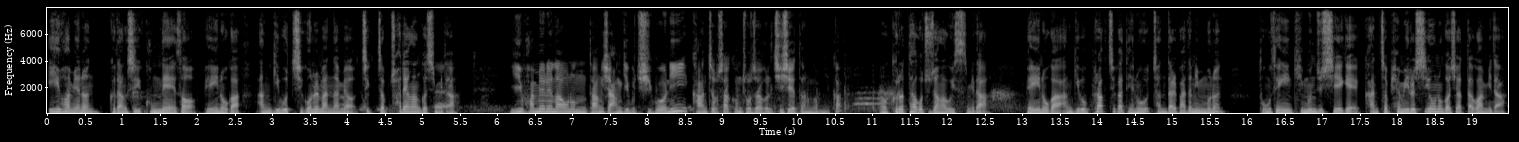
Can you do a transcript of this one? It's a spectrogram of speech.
이 화면은 그 당시 국내에서 베이노가 안기부 직원을 만나며 직접 촬영한 것입니다. 이 화면에 나오는 당시 안기부 직원이 간첩 사건 조작을 지시했다는 겁니까? 어, 그렇다고 주장하고 있습니다. 베이노가 안기부 프락치가 된 후 전달받은 임무는 동생인 김은주 씨에게 간첩 혐의를 씌우는 것이었다고 합니다.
